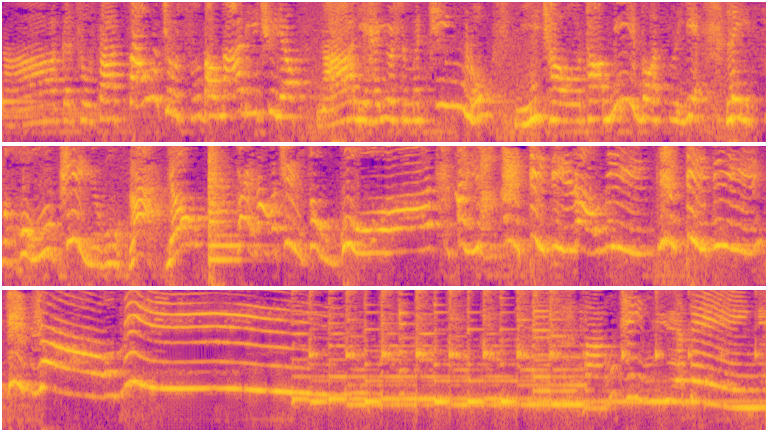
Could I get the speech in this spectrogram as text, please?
那个朱砂早就死到哪里去了？哪里还有什么金龙？你瞧他密谋事业，类似哄骗于我，来，有，快拿去送官！哎呀，弟弟饶命，弟弟饶命！望听月明哎，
